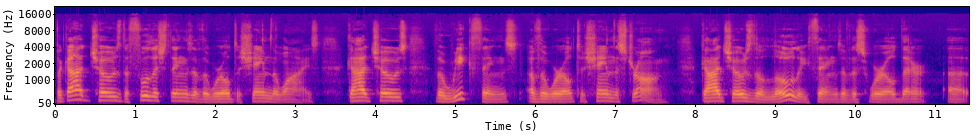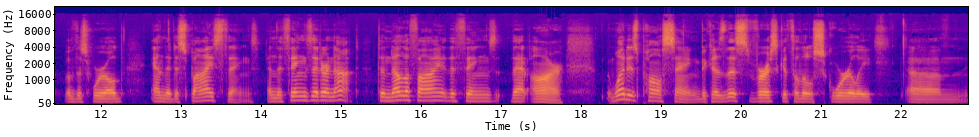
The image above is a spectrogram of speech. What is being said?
But God chose the foolish things of the world to shame the wise. God chose the weak things of the world to shame the strong. God chose the lowly things of this world that are uh, of this world and the despised things and the things that are not to nullify the things that are. What is Paul saying? Because this verse gets a little squirrely um,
